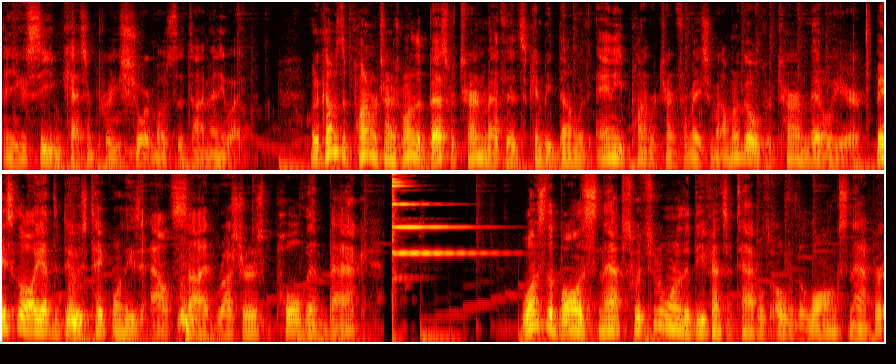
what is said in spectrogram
And you can see you can catch them pretty short most of the time anyway. When it comes to punt returns, one of the best return methods can be done with any punt return formation. But I'm going to go with return middle here. Basically, all you have to do is take one of these outside rushers, pull them back, once the ball is snapped, switch to one of the defensive tackles over the long snapper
